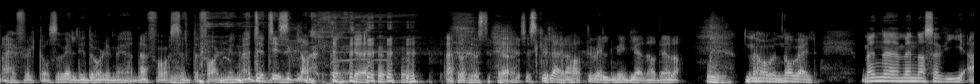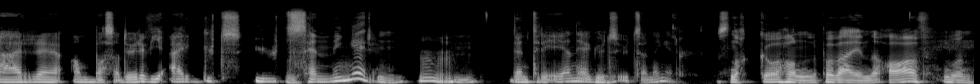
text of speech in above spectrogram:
Nei, jeg fulgte også veldig dårlig med. Derfor sendte faren min meg til Tyskland. Så jeg skulle lære å ha hatt veldig mye glede av det, da. Mm. Nå, no, vel. Men, eh, men altså, vi er eh, ambassadører. Vi er Guds utsendinger. Mm. mm. Den treenige Guds utsendinger. Snakke og handle på vegne av noen,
